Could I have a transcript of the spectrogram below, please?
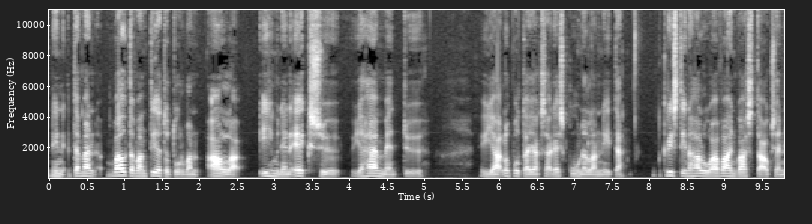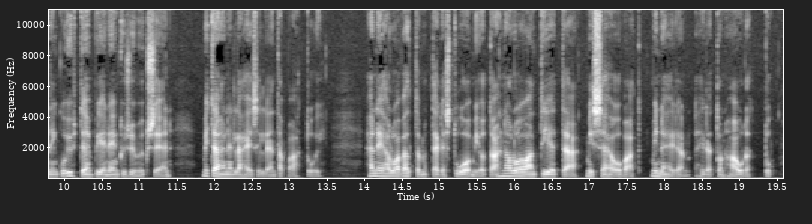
Niin tämän valtavan tietoturvan alla ihminen eksyy ja hämmentyy ja lopulta ei jaksa edes kuunnella niitä. Kristiina haluaa vain vastauksen niin kuin yhteen pieneen kysymykseen, mitä hänen läheisilleen tapahtui. Hän ei halua välttämättä edes tuomiota, hän haluaa vain tietää, missä he ovat, minne heidän, heidät on haudattu –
